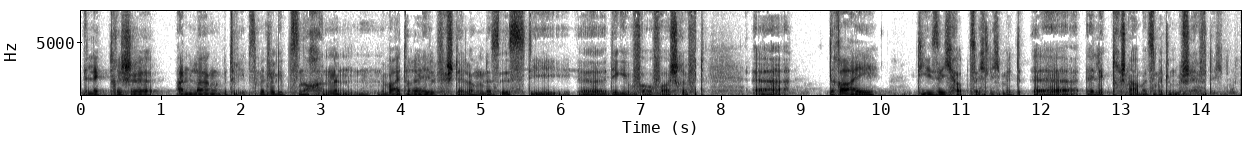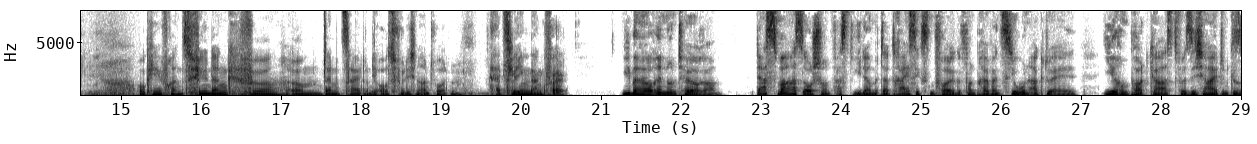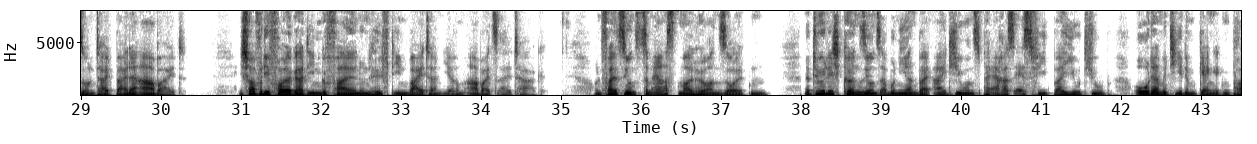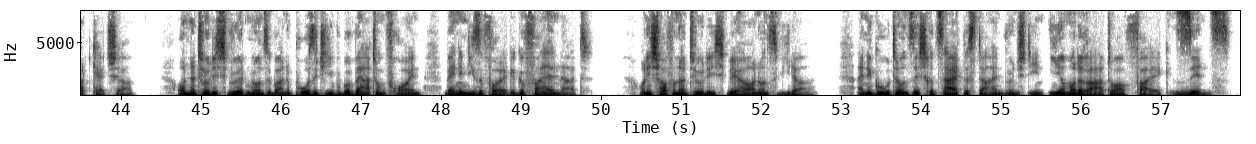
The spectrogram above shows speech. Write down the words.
elektrische Anlagen und Betriebsmittel gibt es noch eine, eine, weitere Hilfestellung. Das ist die äh, DGUV-Vorschrift äh, 3 die sich hauptsächlich mit äh, elektrischen Arbeitsmitteln beschäftigt. Okay, Franz, vielen Dank für ähm, deine Zeit und die ausführlichen Antworten. Herzlichen Dank, Falk. Liebe Hörerinnen und Hörer, das war es auch schon fast wieder mit der 30. Folge von Prävention aktuell, Ihrem Podcast für Sicherheit und Gesundheit bei der Arbeit. Ich hoffe, die Folge hat Ihnen gefallen und hilft Ihnen weiter in Ihrem Arbeitsalltag. Und falls Sie uns zum ersten Mal hören sollten, Natürlich können Sie uns abonnieren bei iTunes, per RSS-Feed, bei YouTube oder mit jedem gängigen Podcatcher. Und natürlich würden wir uns über eine positive Bewertung freuen, wenn Ihnen diese Folge gefallen hat. Und ich hoffe natürlich, wir hören uns wieder. Eine gute und sichere Zeit bis dahin wünscht Ihnen Ihr Moderator Falk Sins.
